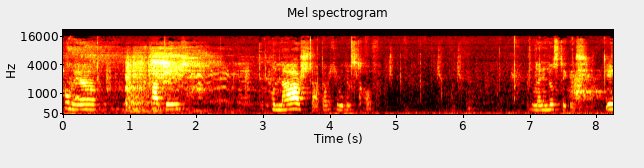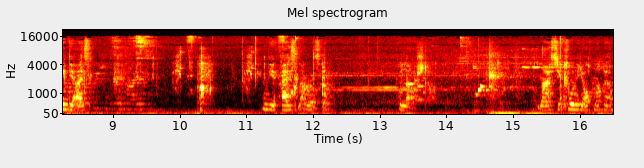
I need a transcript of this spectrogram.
Komm her. Hab ich. Polarstadt, da habe ich irgendwie Lust drauf. Weil die lustig ist. Gegen die Eis. Gegen die Eislanze. Polarstadt. Nice, die klone ich auch nachher.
